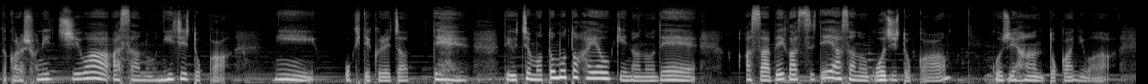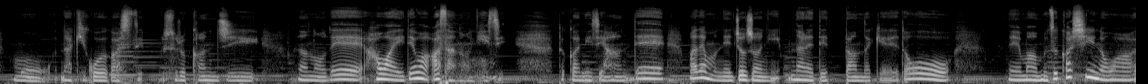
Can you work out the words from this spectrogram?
だから初日は朝の2時とかに起きてくれちゃってでうちもともと早起きなので朝ベガスで朝の5時とか5時半とかにはもう鳴き声がする感じなのでハワイでは朝の2時とか2時半でまあでもね徐々に慣れてったんだけれどでまあ難しいのは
